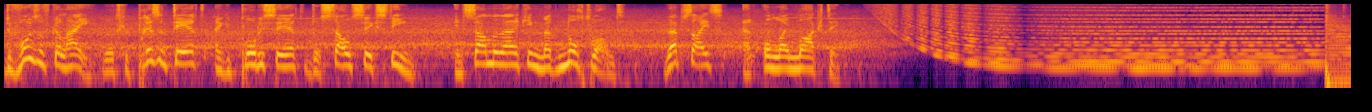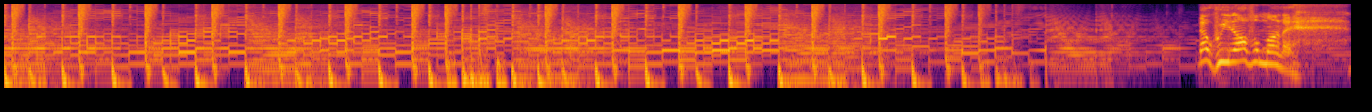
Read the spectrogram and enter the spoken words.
The Voice of Calais wordt gepresenteerd en geproduceerd door South 16 in samenwerking met Noordwand, websites en online marketing. Nou, goedenavond mannen.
